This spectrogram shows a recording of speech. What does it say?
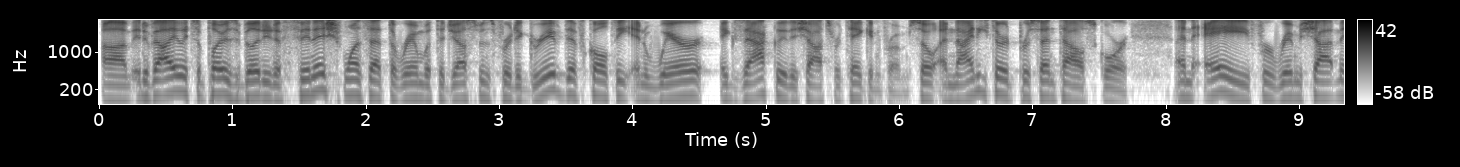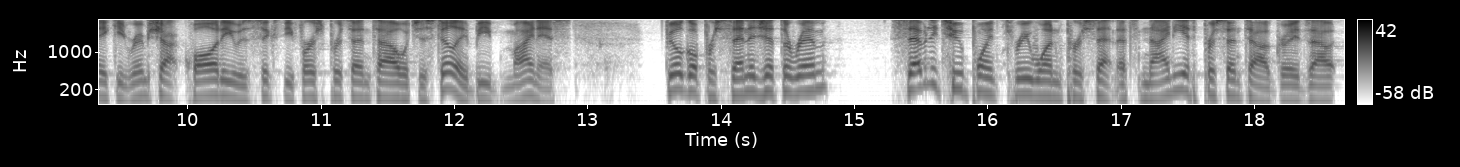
Um, it evaluates a player's ability to finish once at the rim with adjustments for degree of difficulty and where exactly the shots were taken from. So a 93rd percentile score, an A for rim shot making, rim shot quality was 61st percentile, which is still a B minus. Field goal percentage at the rim, 72.31%. That's 90th percentile grades out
